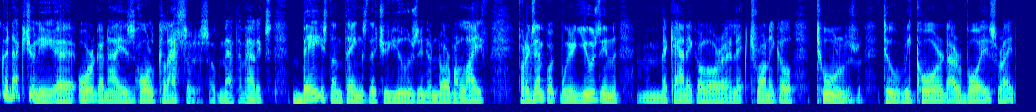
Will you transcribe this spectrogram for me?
You can actually uh, organize whole classes of mathematics based on things that you use in your normal life. For example, we're using mechanical or electronical tools to record our voice, right?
